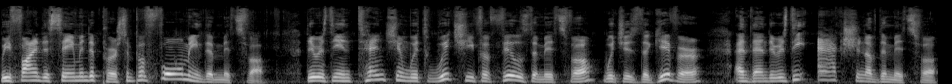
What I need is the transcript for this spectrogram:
We find the same in the person performing the mitzvah. There is the intention with which he fulfills the mitzvah, which is the giver, and then there is the action of the mitzvah,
